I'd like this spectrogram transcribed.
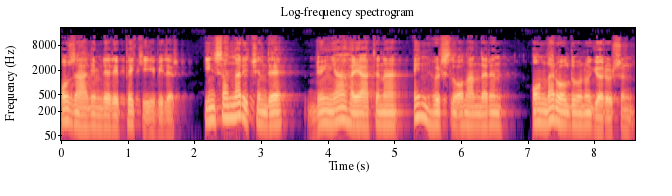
o zalimleri pek iyi bilir. İnsanlar içinde dünya hayatına en hırslı olanların onlar olduğunu görürsün.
